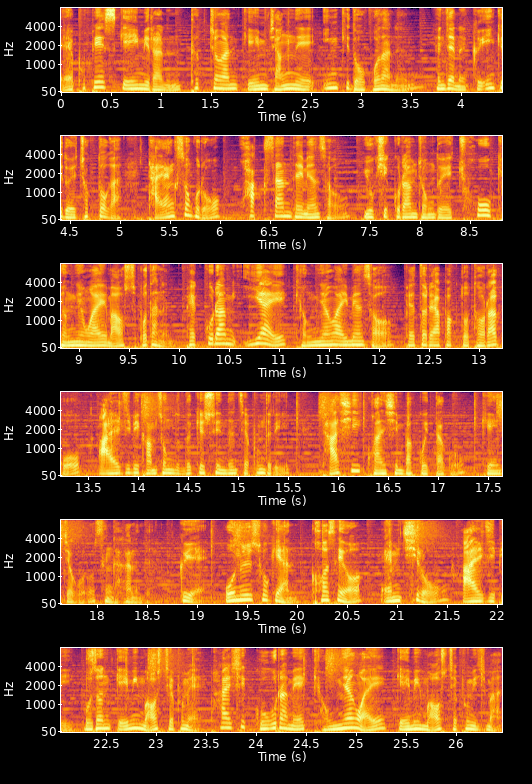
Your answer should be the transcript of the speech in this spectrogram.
FPS 게임이라는 특정한 게임 장르의 인기도보다는 현재는 그 인기도의 척도가 다양성으로 확산되면서 60g 정도의 초경량화의 마우스보다는 100g 이하의 경량화이면서 배터리 압박도 덜하고 RGB 감성도 느낄 수 있는 제품들이 다시 관심받고 있다고 개인적으로 생각하는데 그의 오늘 소개한 커세어 M75 RGB 무선 게이밍 마우스 제품의 89g의 경량화의 게이밍 마우스 제품이지만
